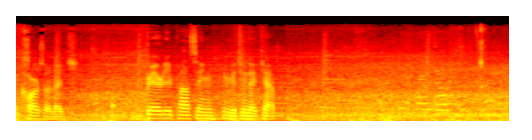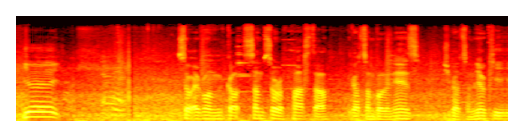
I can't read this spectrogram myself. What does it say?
The cars are like barely passing in between that gap. Yay! So everyone got some sort of pasta. Got some bolognese she got some gnocchi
